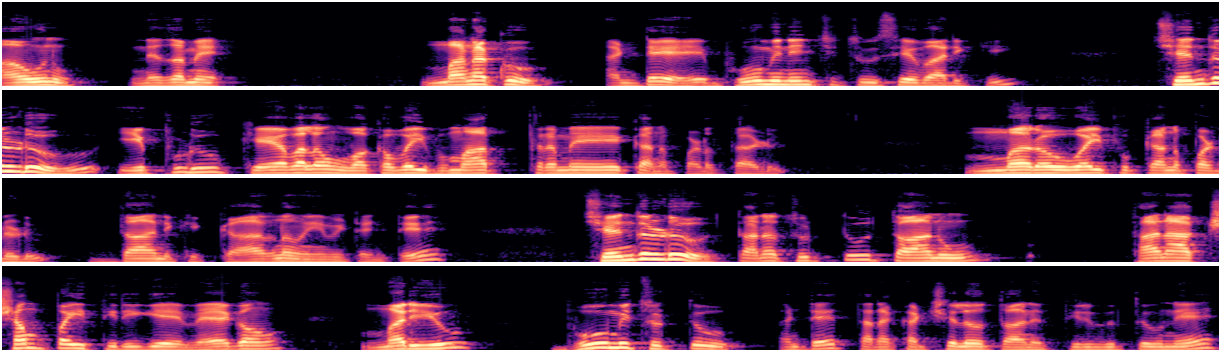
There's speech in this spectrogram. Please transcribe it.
అవును నిజమే. మనకు అంటే భూమి నుంచి చూసేవారికి చంద్రుడు ఎప్పుడూ కేవలం ఒకవైపు మాత్రమే కనపడతాడు. మరోవైపు కనపడడు. దానికి కారణం ఏమిటంటే చంద్రుడు తన చుట్టూ తాను తన అక్షంపై తిరిగే వేగం మరియు భూమి చుట్టూ అంటే తన కక్షలో తాను తిరుగుతూనే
